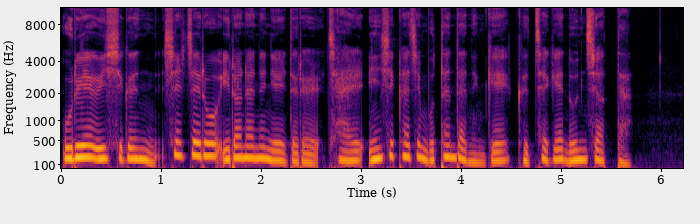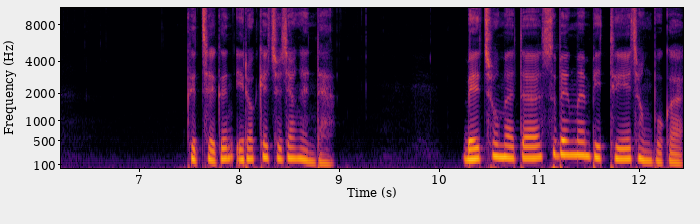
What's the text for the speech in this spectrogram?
우리의 의식은 실제로 일어나는 일들을 잘 인식하지 못한다는 게 그 책의 논지였다. 그 책은 이렇게 주장한다. 매 초마다 수백만 비트의 정보가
